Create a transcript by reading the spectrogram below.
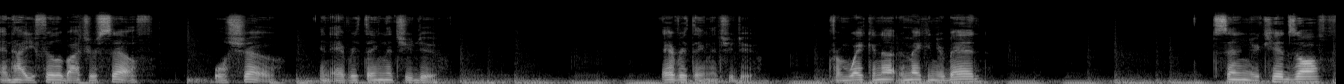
And how you feel about yourself will show in everything that you do. Everything that you do. From waking up and making your bed, sending your kids off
